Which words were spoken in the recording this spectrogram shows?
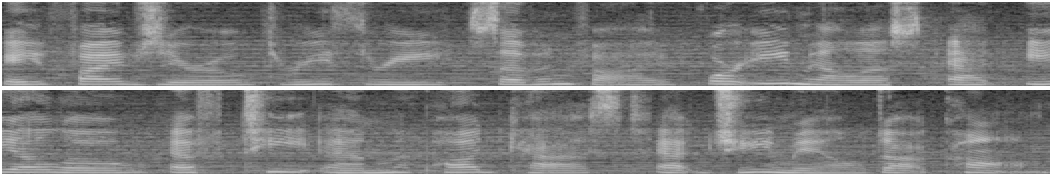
850 3375 or email us at eloftmpodcast at gmail.com.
